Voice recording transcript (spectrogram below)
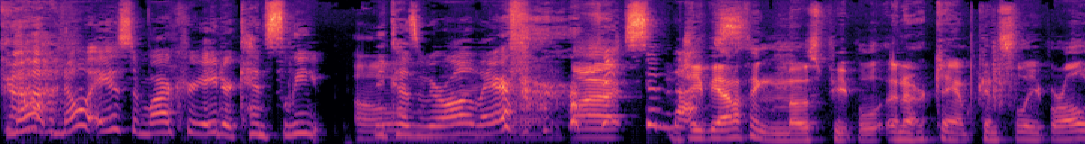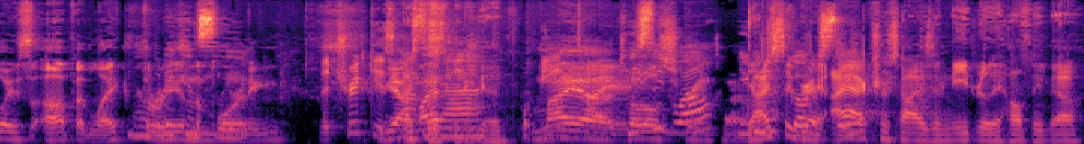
god. no ASMR creator can sleep because Oh we're all there for Uh. Gibi, I don't think most people in our camp can sleep. We're always up at like Nobody three in the sleep. morning. The trick is Yeah, my- Yeah. pretty good. be My uh, total sleep well? screen time. You Yeah, I just sleep go to great. I exercise and eat really healthy though.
